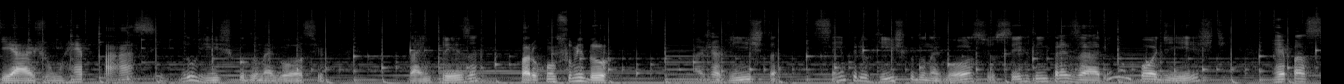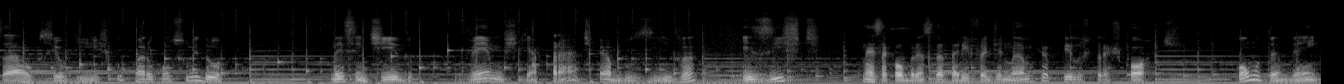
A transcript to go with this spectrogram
que haja um repasse do risco do negócio da empresa para o consumidor. Haja vista sempre o risco do negócio ser do empresário e não pode este repassar o seu risco para o consumidor. Nesse sentido, vemos que a prática abusiva existe nessa cobrança da tarifa dinâmica pelos transportes, como também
